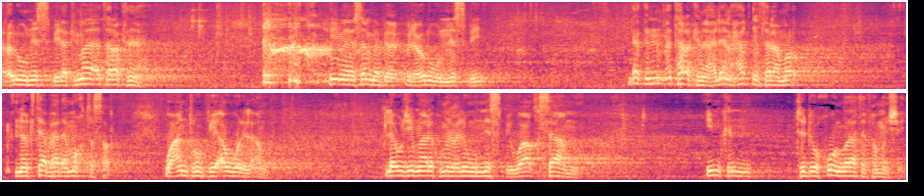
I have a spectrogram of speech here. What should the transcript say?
علو نسبي لكن ما تركناه فيما يسمى بالعلو النسبي. لكن ما تركناه لأن حقيقة الأمر أن الكتاب هذا مختصر وأنتم في أول الأمر. لو جبنا لكم العلو النسبي وأقسامه يمكن تدوخون ولا تفهمون شيء.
